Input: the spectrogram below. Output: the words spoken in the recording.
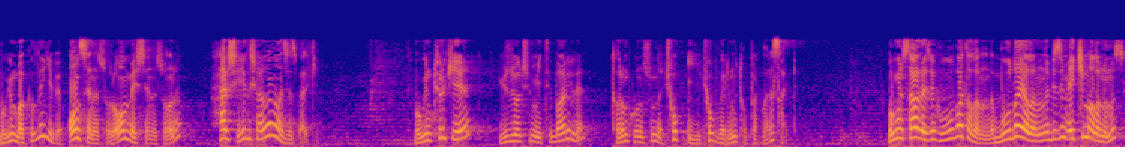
Bugün bakıldığı gibi 10 sene sonra, 15 sene sonra her şeyi dışarıdan alacağız belki. Bugün Türkiye yüz ölçümü itibariyle tarım konusunda çok iyi, çok verimli topraklara sahip. Bugün sadece hububat alanında, buğday alanında bizim ekim alanımız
